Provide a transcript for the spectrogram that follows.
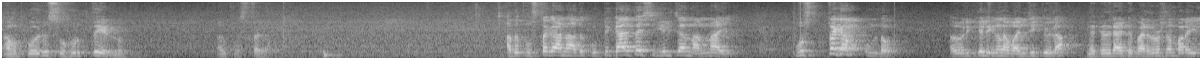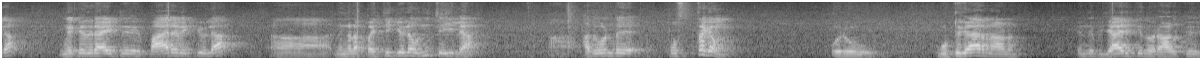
നമുക്കൊരു സുഹൃത്തേ ഉള്ളൂ. അത് പുസ്തകം അത് പുസ്തകമാണ്. അത് കുട്ടിക്കാലത്തെ ശീലിച്ചാൽ നന്നായി. പുസ്തകം ഉണ്ടോ? അത് ഒരിക്കലും നിങ്ങളെ വഞ്ചിക്കൂല. നിങ്ങൾക്കെതിരായിട്ട് പരിദോഷം പറയില്ല. നിങ്ങൾക്കെതിരായിട്ട് പാര വയ്ക്കൂല നിങ്ങളെ പറ്റിക്കൂല. ഒന്നും ചെയ്യില്ല. അതുകൊണ്ട് പുസ്തകം ഒരു കൂട്ടുകാരനാണ് എന്ന് വിചാരിക്കുന്ന ഒരാൾക്ക്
